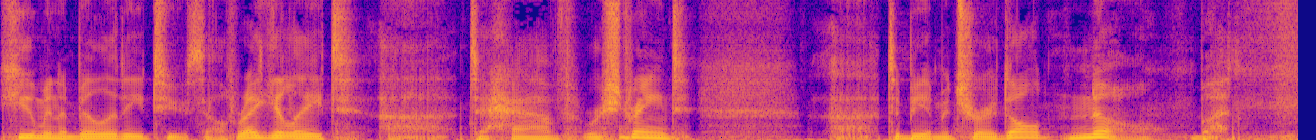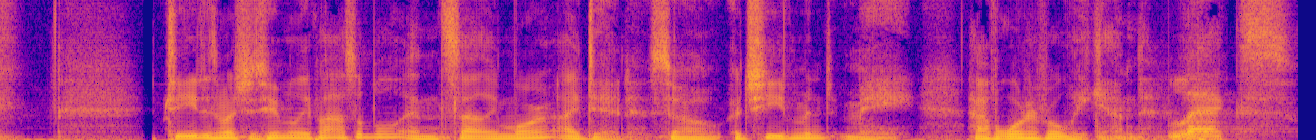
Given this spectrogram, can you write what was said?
human ability to self-regulate, uh, to have restraint, uh, to be a mature adult. No, but to eat as much as humanly possible and slightly more, I did. So achievement, me. Have a wonderful weekend. Lex.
